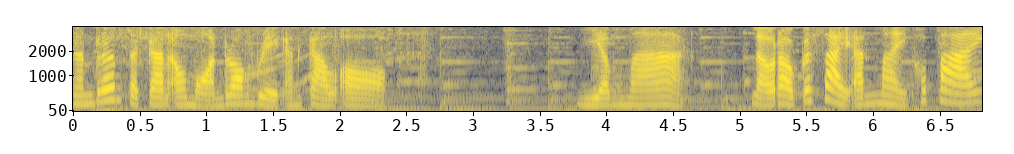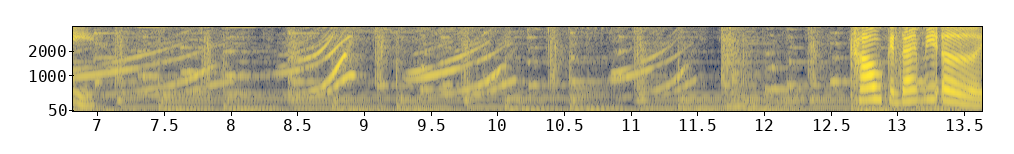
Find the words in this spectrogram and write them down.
งั้นเริ่มจากการเอาหมอนรองเบรกอันเก่าออก เยี่ยมมาก แล้วเราก็ใส่อันใหม่เข้าไปเข้ากันได้ไม่เอ่ย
